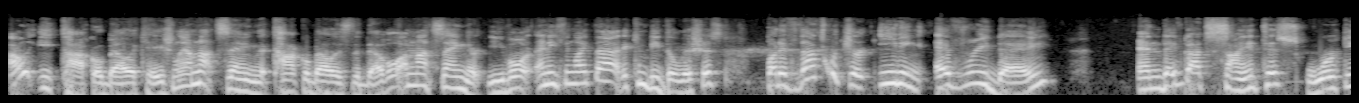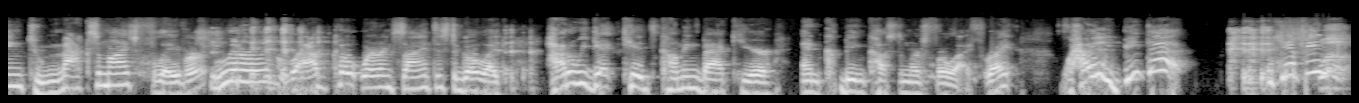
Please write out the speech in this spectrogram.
I'll eat Taco Bell occasionally. I'm not saying that Taco Bell is the devil. I'm not saying they're evil or anything like that. It can be delicious. But if that's what you're eating every day, and they've got scientists working to maximize flavor. Literally lab coat wearing scientists to go like how do we get kids coming back here and being customers for life right? How do we beat that? We can't beat well, it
